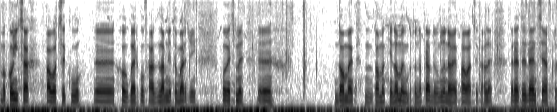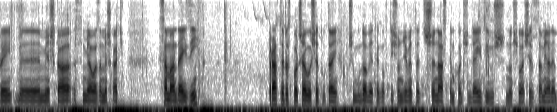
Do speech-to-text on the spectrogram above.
w okolicach pałacyku y, Hochbergów, a dla mnie to bardziej powiedzmy y, domek, domek nie domek, bo to naprawdę wyglądał jak pałacyk, ale rezydencja, w której y, mieszka, miała zamieszkać sama Daisy. Prace rozpoczęły się tutaj przy budowie tego w 1913, choć Daisy już nosiła się z zamiarem,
